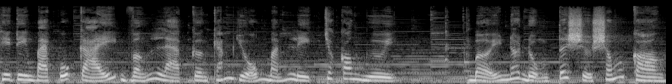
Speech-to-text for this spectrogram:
thì tiền bạc của cải vẫn là cơn cám dỗ mãnh liệt cho con người. Bởi nó đụng tới sự sống còn,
